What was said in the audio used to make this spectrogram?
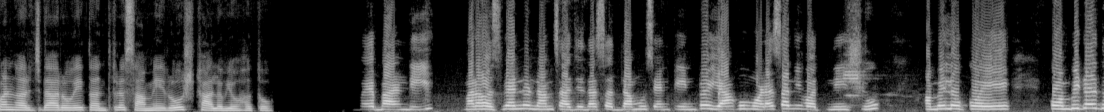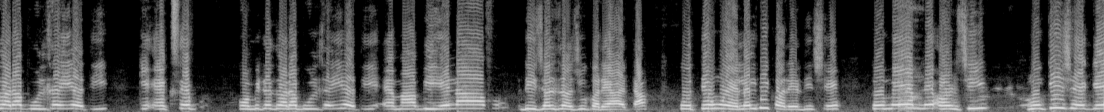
પણ અરજદારોએ તંત્ર સામે રોષ ઠાલવ્યો હતો. ભાઈ બાંડી મારા હસબન્ડનું નામ સાજેદા સદ્દામ હુસેન ટિન્ટોયા હું મોડાસાની વતની છું. અમે લોકોએ કોમ્પ્યુટર દ્વારા ભૂલ થઈ હતી કે એક્સેપ્ટ કોમ્પ્યુટર દ્વારા ભૂલ થઈ હતી, એમાં બીએના રિઝલ્ટ રજૂ કર્યા હતા. પોતે હું એલએલબી કરેલી છે, તો મેં એમને અરજી મૂકી છે કે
